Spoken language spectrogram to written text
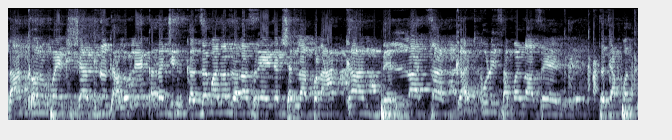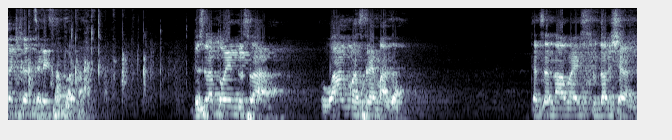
लाखो रुपये घालवले कदाचित कर्ज बाजार झाला असेल या इलेक्शनला पण अख्खा बेल्लाचा गट कोणी सांभाळला असेल तर त्या पंकज खर्चने सांभाळला. दुसरा तो एक दुसरा वाघ बसलाय माझा. त्याचं नाव आहे सुदर्शन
